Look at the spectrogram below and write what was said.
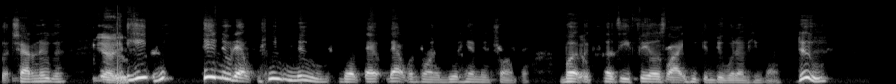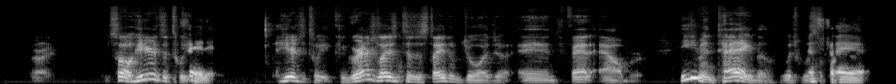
what, Chattanooga. yeah. you- He he knew that he knew that that, that was going to get him in trouble. But Yep. because he feels like he can do whatever he wants to do, All right. So here's the tweet. said it. Here's the tweet. Congratulations to the state of Georgia and Fat Albert. He even tagged him, which was sad.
